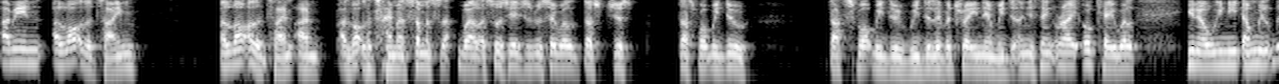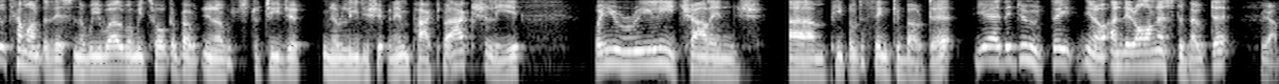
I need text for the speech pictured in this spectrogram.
I mean, a lot of the time, a lot of the time, I'm a lot of the time, as some well associations will say, well, that's just that's what we do. That's what we do. We deliver training. We do, and you think, right, okay, well, you know, we need, and we'll we'll come on to this in a wee while when we talk about you know strategic, you know, leadership and impact. But actually, when you really challenge um, people to think about it. Yeah, they do. They you know, and they're honest about it. Yeah.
